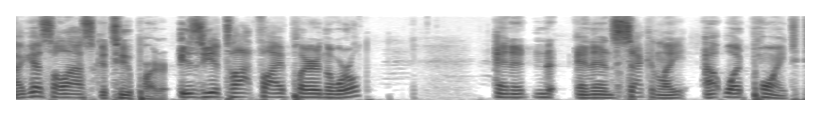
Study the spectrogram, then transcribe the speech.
I guess I'll ask a two parter. Is he a top five player in the world? And, it, and then, secondly, at what point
